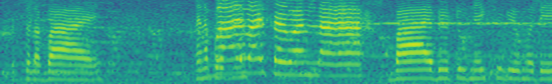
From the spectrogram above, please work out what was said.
तर चला बाय है ना बाय? बाय सर्वांना बाय भेटू नेक्स्ट व्हिडिओमध्ये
